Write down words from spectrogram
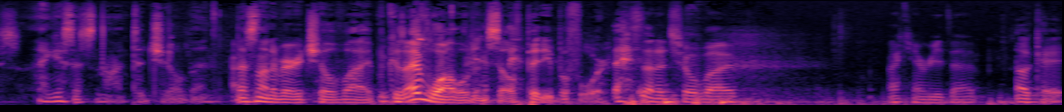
I guess I guess that's not to chill then. That's not a very chill vibe because I've wallowed in self pity before. That's not a chill vibe. I can't read that. Okay.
